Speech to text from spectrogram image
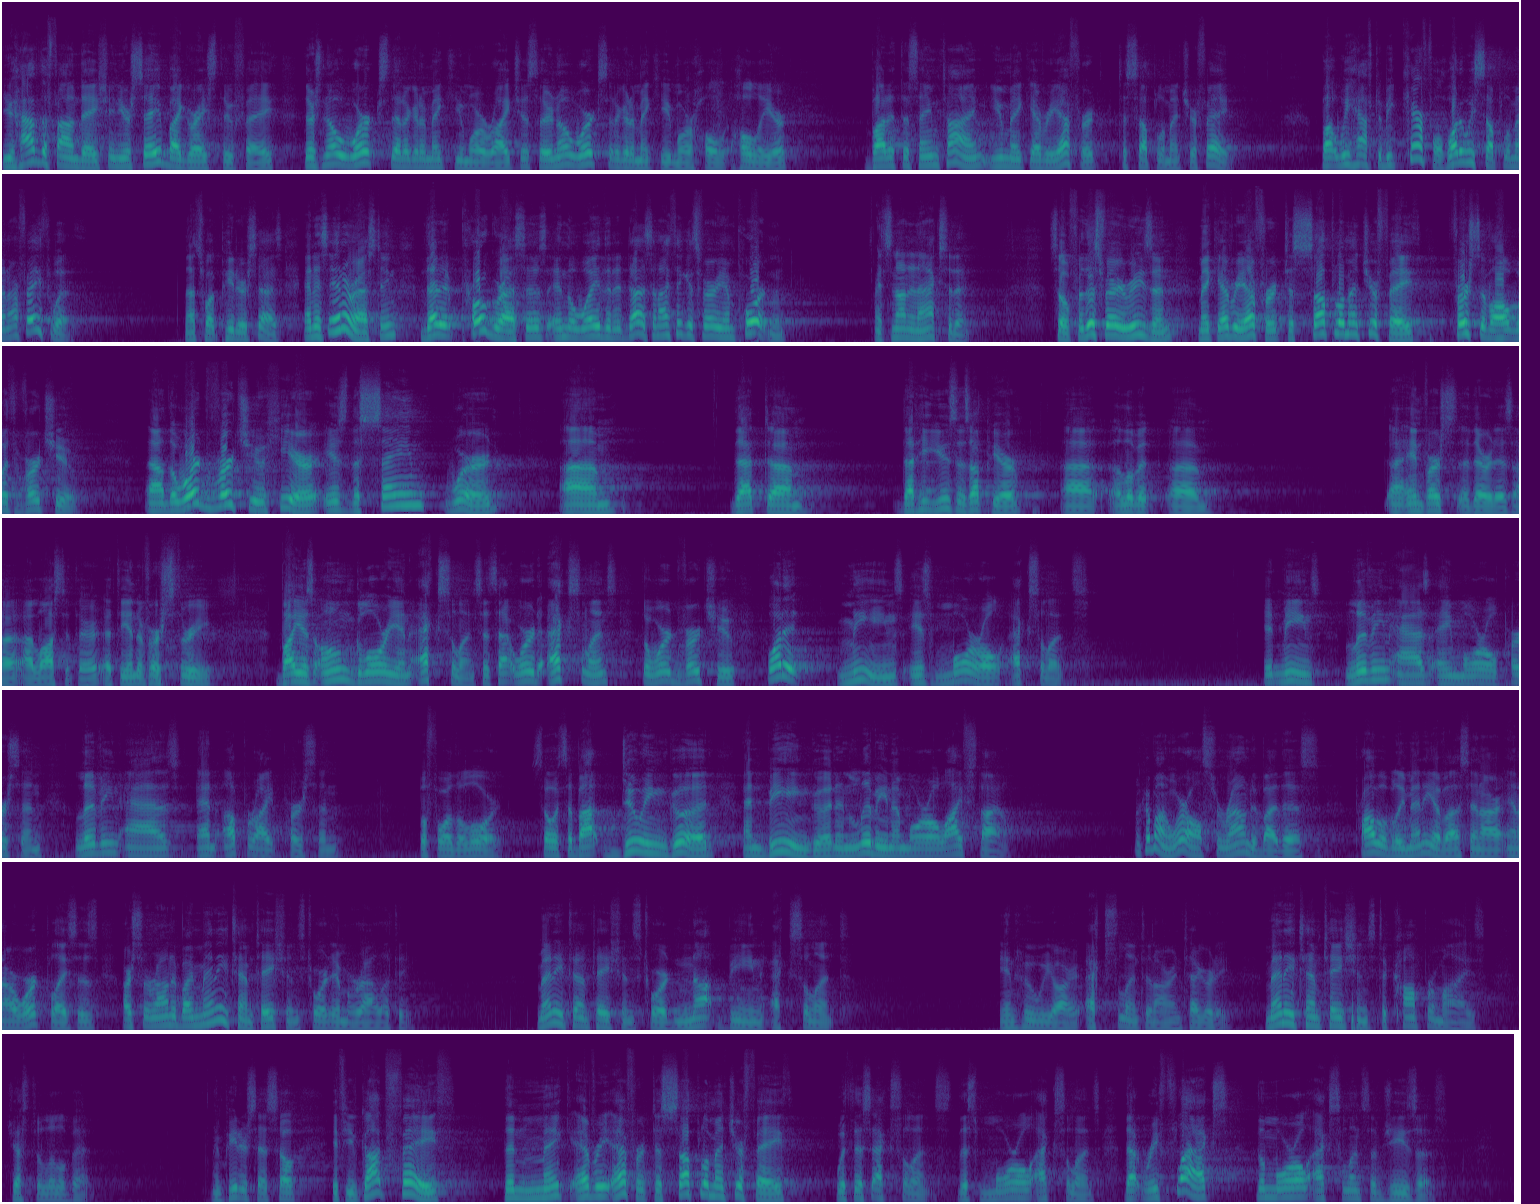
You have the foundation. You're saved by grace through faith. There's no works that are going to make you more righteous. There are no works that are going to make you more holier. But at the same time, you make every effort to supplement your faith. But we have to be careful. What do we supplement our faith with? That's what Peter says. And it's interesting that it progresses in the way that it does, and I think it's very important. It's not an accident. So, for this very reason, make every effort to supplement your faith, first of all, with virtue. Now, the word virtue here is the same word um, that, um, that he uses up here uh, a little bit. Um, uh, in verse, uh, there it is, I, I lost it there, at the end of verse 3. By his own glory and excellence. It's that word excellence, the word virtue. What it means is moral excellence. It means living as a moral person, living as an upright person before the Lord. So it's about doing good and being good and living a moral lifestyle. Well, come on, we're all surrounded by this probably many of us in our, in our workplaces are surrounded by many temptations toward immorality, many temptations toward not being excellent in who we are, excellent in our integrity, many temptations to compromise just a little bit. And Peter says, So if you've got faith, then make every effort to supplement your faith with this excellence, this moral excellence that reflects the moral excellence of Jesus.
